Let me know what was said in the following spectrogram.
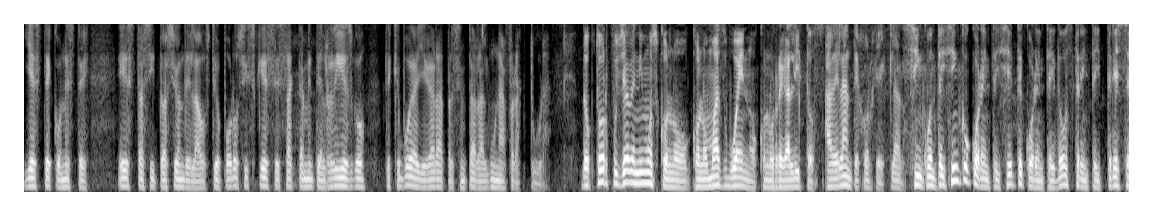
ya esté con este, esta situación de la osteoporosis, que es exactamente el riesgo de que pueda llegar a presentar alguna fractura. Doctor, pues ya venimos con lo, con lo más bueno, con los regalitos. Adelante, Jorge, claro. 55 47 42 33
